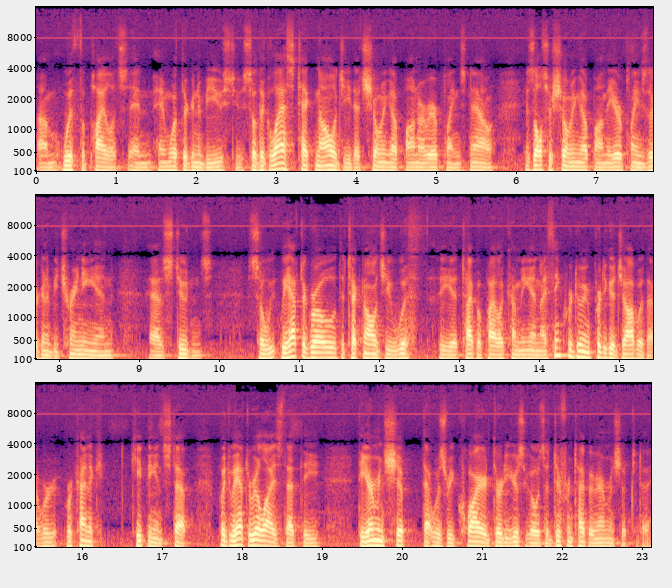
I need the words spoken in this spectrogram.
um, with the pilots and, and what they're going to be used to. So the glass technology that's showing up on our airplanes now is also showing up on the airplanes they're going to be training in as students. So we, we have to grow the technology with the uh, type of pilot coming in. I think we're doing a pretty good job with that. We're, we're kind of keeping in step. But we have to realize that the, the airmanship that was required 30 years ago is a different type of airmanship today.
